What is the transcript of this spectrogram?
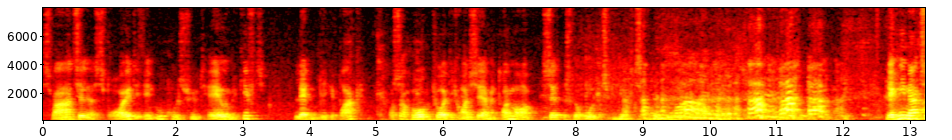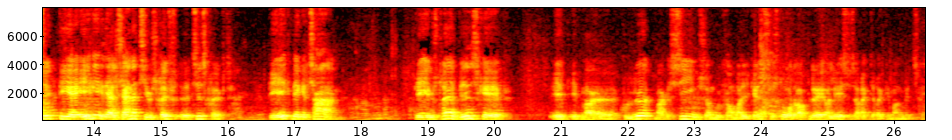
svarer til at sprøjte en ukrudtsfyldt have med gift, lade den ligge brak, og så håbe på, at de grøntsager, man drømmer om, selv vil slå rod og spire. Læg lige mærke til, det er ikke et alternativt skrift, øh, tidsskrift. Det er ikke vegetaren. Det er illustreret videnskab, et, et kulørt magasin, som udkommer i ganske stort oplag og læses af rigtig, rigtig mange mennesker.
